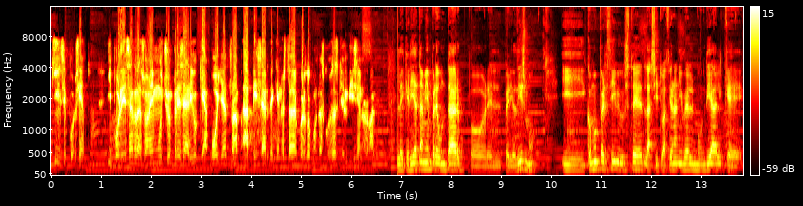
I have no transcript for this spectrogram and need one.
15%, y por esa razón hay mucho empresario que apoya a Trump a pesar de que no está de acuerdo con las cosas que él dice normalmente. Le quería también preguntar por el periodismo. ¿Y cómo percibe usted la situación a nivel mundial que,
